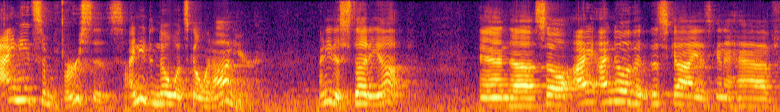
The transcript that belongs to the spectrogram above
I need some verses. I need to know what's going on here. I need to study up. And uh, so I, I know that this guy is going to have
